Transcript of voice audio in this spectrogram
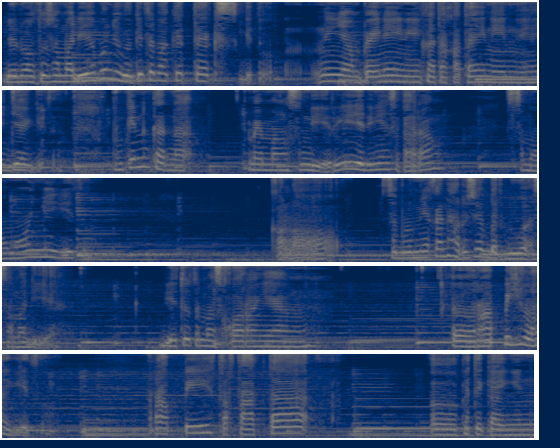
Dan waktu sama dia pun juga kita pakai teks gitu ini nyampeinnya ini kata-kata ini ini aja gitu. Mungkin karena memang sendiri jadinya sekarang semau maunya gitu. Kalau sebelumnya kan harusnya berdua sama dia. Dia tuh termasuk orang yang uh, rapih lah gitu. Rapih tertata uh, ketika ingin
